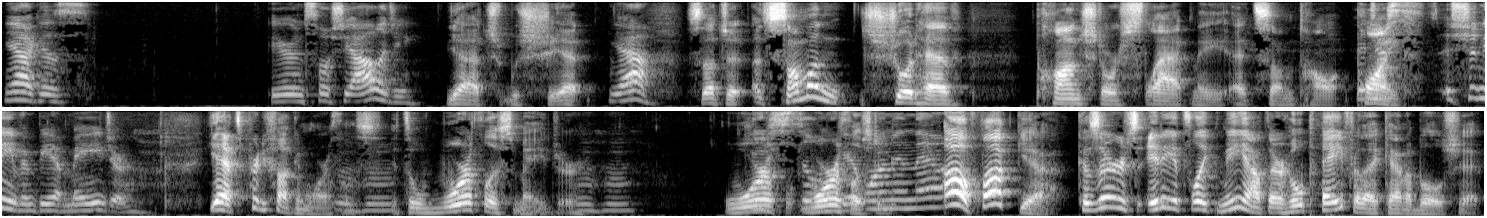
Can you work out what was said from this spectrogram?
Yeah, because you're in sociology. Yeah, it was shit. Yeah. Such a uh, someone should have punched or slapped me at some to- It point. just it shouldn't even be a major. yeah, it's pretty fucking worthless. Mm-hmm. It's a worthless major. Mm-hmm. Still worthless. get one to- in that? Oh fuck yeah! Because there's idiots like me out there who'll pay for that kind of bullshit.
